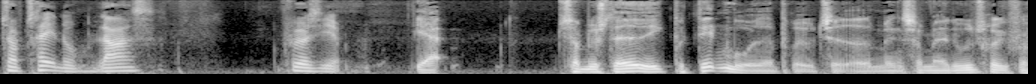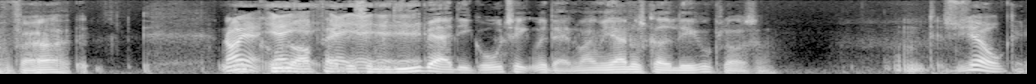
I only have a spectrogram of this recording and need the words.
top 3 nu. Lars, før os hjem. Ja, som jo stadig ikke på den måde er prioriteret, men som er et udtryk for 40 Nå ja, kunne ja, ja, opfatte ja, som ja, ja. ligeværdige gode ting ved Danmark. Men jeg har nu skrevet Lego-klodser, Mm, Det synes jeg er okay.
